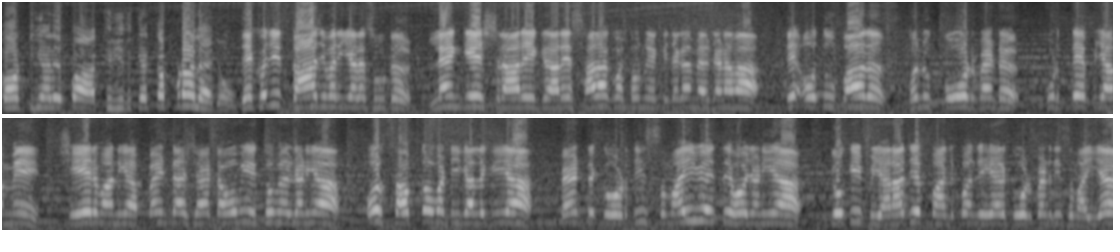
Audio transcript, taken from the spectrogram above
ਕੌਟੀਆਂ ਦੇ ਭਾਅ ਖਰੀਦ ਕੇ ਕੱਪੜਾ ਲੈ ਜਾਓ। ਦੇਖੋ ਜੀ ਦਾਜਵਰੀ ਵਾਲੇ ਸੂਟ, ਲਹਿੰਗੇ, ਸ਼ਰਾਰੇ, ਗਰਾਰੇ, ਸਾਰਾ ਕੁਝ ਤੁਹਾਨੂੰ ਇੱਕ ਜਗ੍ਹਾ ਮਿਲ ਜਾਣਾ ਵਾ। ਤੇ ਉਸ ਤੋਂ ਬਾਅਦ ਤੁਹਾਨੂੰ ਕੋਟ ਪੈਂਟ, ਕੁੜਤੇ, ਪਜਾਮੇ, ਸ਼ੇਰਵਾਨੀਆਂ, ਪੈਂਟਾਂ, ਸ਼ਰਟਾਂ, ਉਹ ਵੀ ਇੱਥੋਂ ਮਿਲ ਜਾਣੀਆਂ। ਔਰ ਸਭ ਤੋਂ ਵੱਡੀ ਗੱਲ ਕੀ ਆ, ਪੈਂਟ ਕੋਟ ਦੀ ਸਮਾਈ ਵੀ ਇੱਥੇ ਹੋ ਜਾਣੀ ਆ। ਕਿਉਂਕਿ ਬਾਜ਼ਾਰਾਂ 'ਚ 5-5000 ਕੋਟ ਪੈਂਟ ਦੀ ਸਮਾਈ ਹੈ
